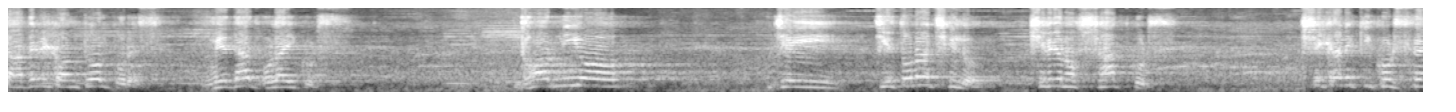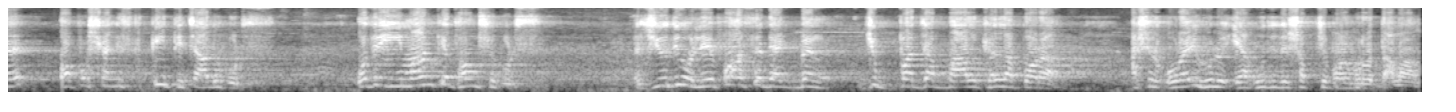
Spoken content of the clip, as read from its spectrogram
তাদেরকে কন্ট্রোল করেছে। মেধা ধোলাই করছে। ধর্মীয় যেই চেতনা ছিল, সেটাকে নস্বাত করছে। সেখানে কি করছে? অপসংস্কৃতি চালু করছে। ওদের ইমানকে ধ্বংস করছে। যদিও লেফা আছে দেখবেন, জুব্বা জাব্বা আল খেল্লা পরা, আসলে ওরাই হলো ইয়াহুদিদের সবচেয়ে বড় বড় দালাল।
